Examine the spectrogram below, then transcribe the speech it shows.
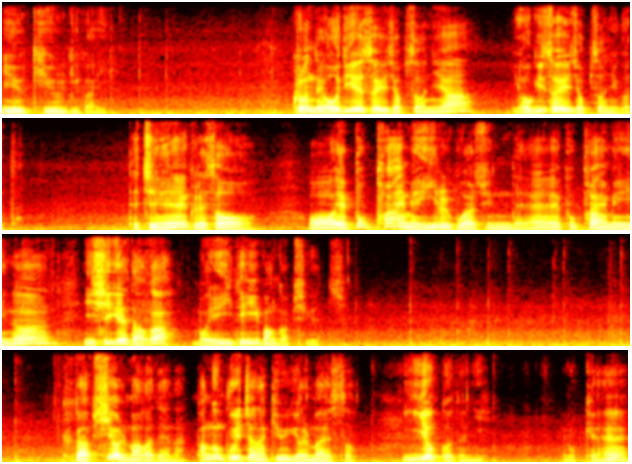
얘의 기울기가 2. 그런데 어디에서의 접선이야? 여기서의 접선이거든. 됐지? 그래서 어, f 프라임 a를 구할 수 있는데 f 프라임 a는 이 식에다가 뭐 a 대입한 값이겠지. 그 값이 얼마가 되나? 방금 구했잖아. 기울기 얼마였어? 2였거든. 2. 이렇게.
